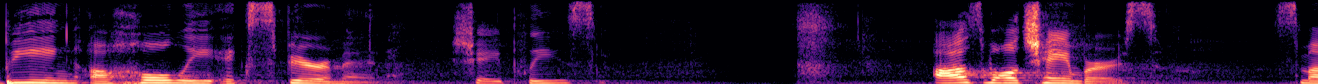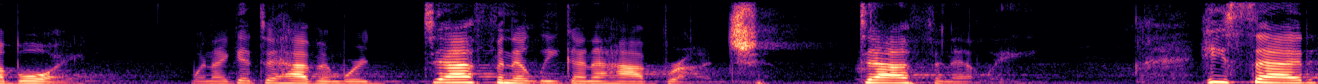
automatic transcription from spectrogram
being a holy experiment. Shay, please. Oswald Chambers, it's my boy. When I get to heaven, we're definitely gonna have brunch. Definitely. He said,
